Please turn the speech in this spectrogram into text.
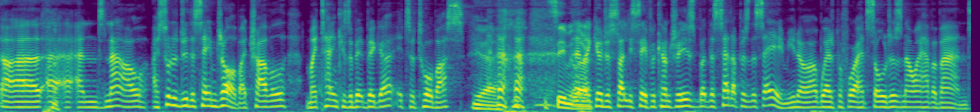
Uh, and now I sort of do the same job. I travel, my tank is a bit bigger, it's a tour bus. Yeah, similar. And I go to slightly safer countries, but the setup is the same. You know, whereas before I had soldiers, now I have a band.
